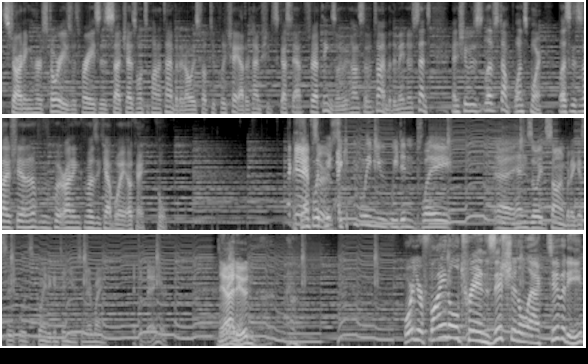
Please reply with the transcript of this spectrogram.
starting her stories with phrases such as "once upon a time," but it always felt too cliche. Other times she discussed abstract things like the concept of time, but they made no sense. And she was left stumped once more. Velaska decided she had enough and quit writing Fuzzy Cowboy. Okay, cool. I can't believe we, I can't believe you we didn't play uh, Henzoid's song, but I guess it was going to continue. So never mind. It's a banger. Yeah, Dang it. dude. For your final transitional activity,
